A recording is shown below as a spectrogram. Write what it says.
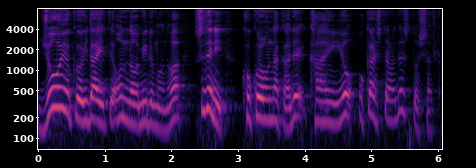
情欲を抱いて女を見る者はすでに心の中で会員を犯したのですとおっしゃった。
